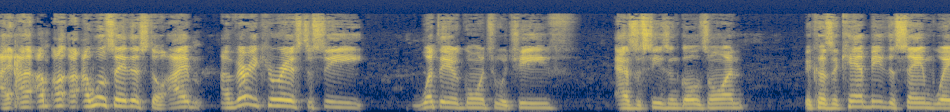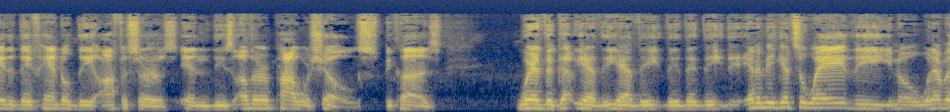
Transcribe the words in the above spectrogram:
I I, I, I will say this though, I'm I'm very curious to see what they are going to achieve as the season goes on, because it can't be the same way that they've handled the officers in these other power shows. Because where the yeah the yeah the the, the the enemy gets away the you know whatever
